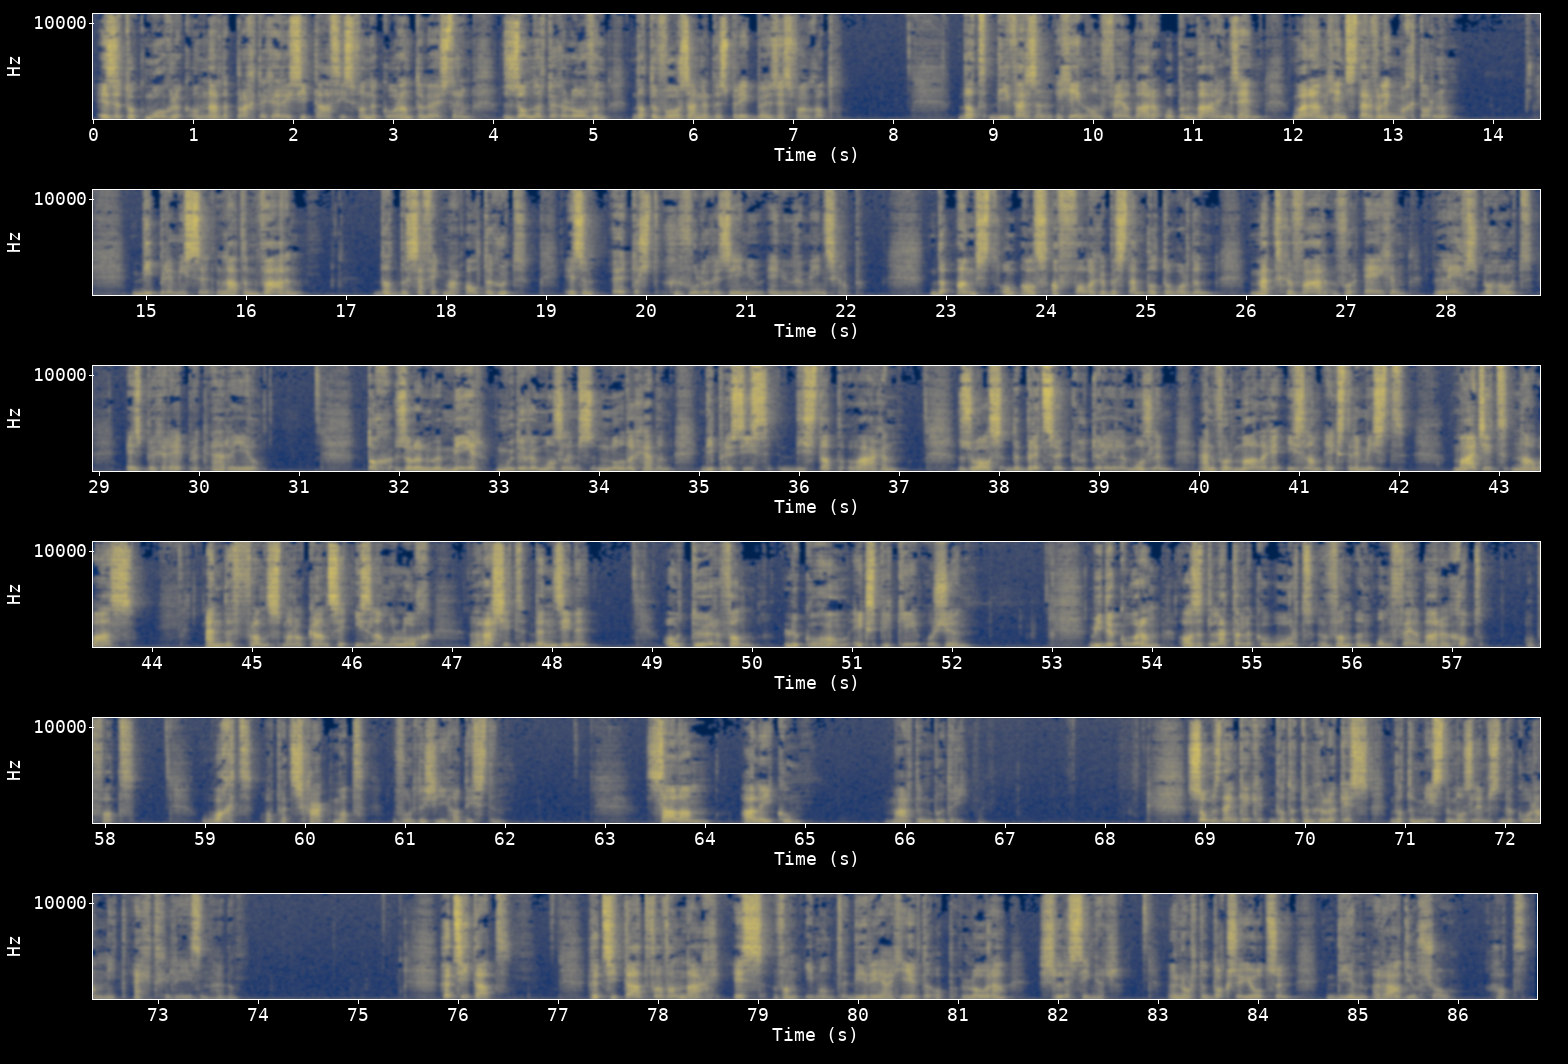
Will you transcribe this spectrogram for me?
Is het ook mogelijk om naar de prachtige recitaties van de Koran te luisteren zonder te geloven dat de voorzanger de spreekbuis is van God? Dat die verzen geen onfeilbare openbaring zijn waaraan geen sterveling mag tornen? Die premisse laten varen, dat besef ik maar al te goed, is een uiterst gevoelige zenuw in uw gemeenschap. De angst om als afvallige bestempeld te worden, met gevaar voor eigen lijfsbehoud, is begrijpelijk en reëel. Toch zullen we meer moedige moslims nodig hebben die precies die stap wagen. Zoals de Britse culturele moslim en voormalige islamextremist Majid Nawaz en de Frans-Marokkaanse islamoloog Rachid Benzine, auteur van Le Coran expliqué aux jeunes. Wie de Koran als het letterlijke woord van een onfeilbare God opvat, wacht op het schaakmat voor de jihadisten. Salam alaikum, Maarten Boudry. Soms denk ik dat het een geluk is dat de meeste moslims de Koran niet echt gelezen hebben. Het citaat. Het citaat van vandaag is van iemand die reageerde op Laura Schlesinger, een orthodoxe Joodse die een radioshow had.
